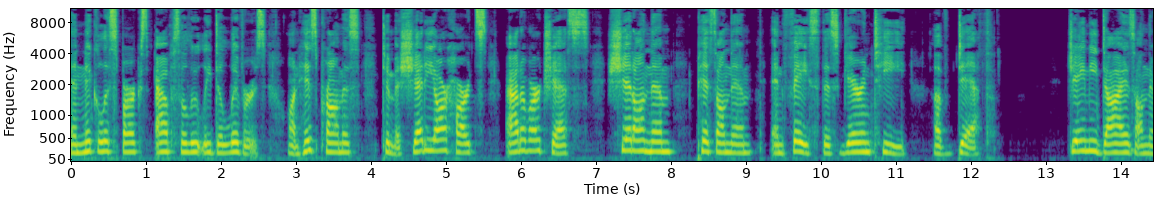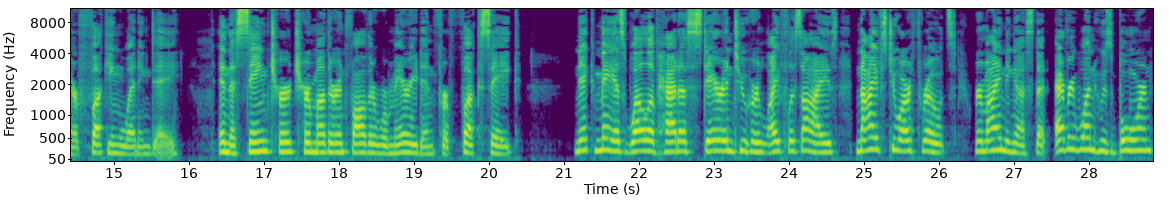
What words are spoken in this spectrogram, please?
And Nicholas Sparks absolutely delivers on his promise to machete our hearts out of our chests, shit on them, piss on them, and face this guarantee of death. Jamie dies on their fucking wedding day. In the same church her mother and father were married in, for fuck's sake. Nick may as well have had us stare into her lifeless eyes, knives to our throats, reminding us that everyone who's born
